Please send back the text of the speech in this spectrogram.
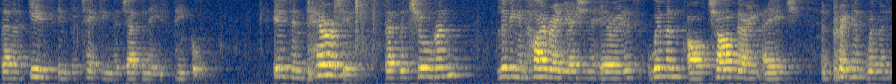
than it is in protecting the Japanese people. It is imperative that the children living in high radiation areas, women of childbearing age and pregnant women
